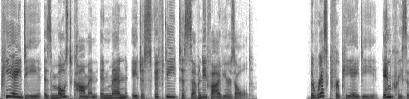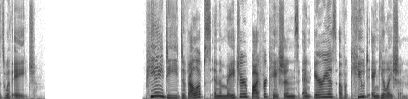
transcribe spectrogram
PAD is most common in men ages 50 to 75 years old. The risk for PAD increases with age. PAD develops in the major bifurcations and areas of acute angulation.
